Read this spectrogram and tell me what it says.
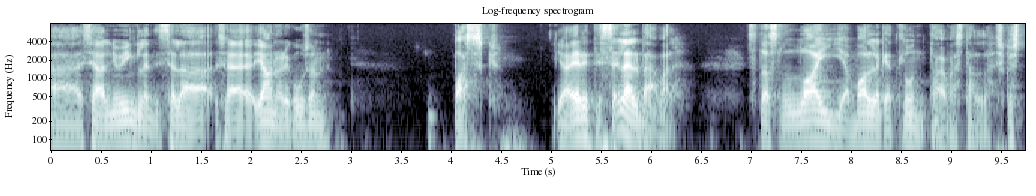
Äh, seal New Englandis selle, see jaanuarikuus on. pask ja eriti sellel päeval sadas laia valget lund taevast alla, sihukest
